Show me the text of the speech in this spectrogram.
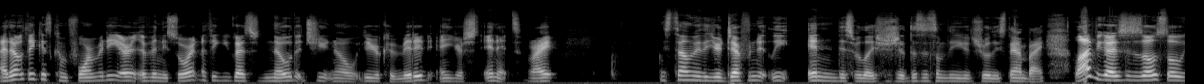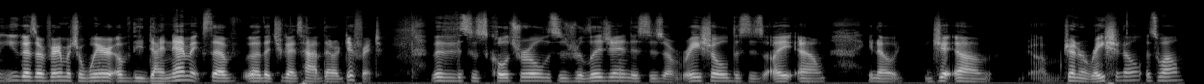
I don't think it's conformity or of any sort. I think you guys know that you know you're committed and you're in it, right? It's telling me that you're definitely in this relationship. This is something you truly stand by. A lot of you guys, this is also you guys are very much aware of the dynamics of uh, that you guys have that are different. Whether this is cultural, this is religion, this is racial, this is uh, um, you know, um, um, generational as well.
